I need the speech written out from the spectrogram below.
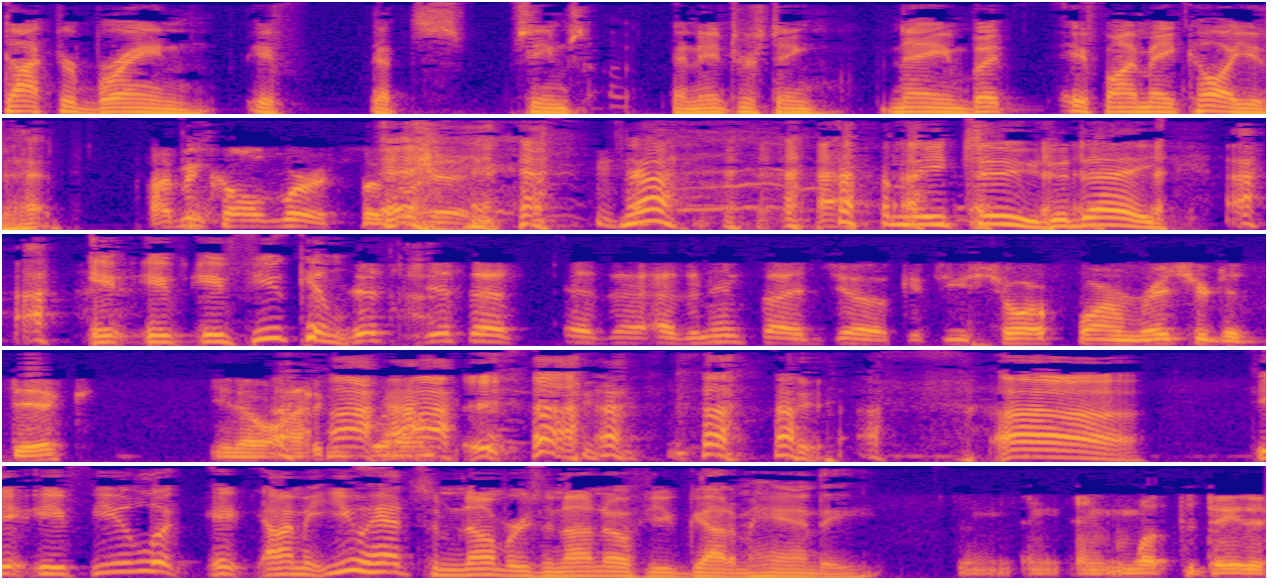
Dr. Brain, if that seems an interesting name, but if I may call you that, I've been called worse, so go ahead. Me too, today. if, if, if you can... Just, just as, as, a, as an inside joke, if you short form Richard to Dick, you know, I uh, if you look, I mean, you had some numbers, and I don't know if you've got them handy. And, and, and what the data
